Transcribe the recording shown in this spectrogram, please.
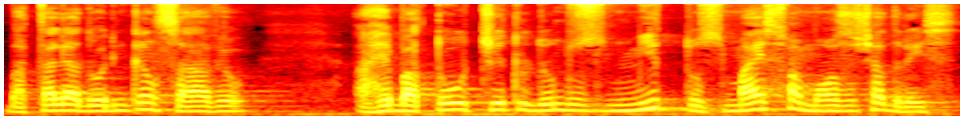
batalhador incansável, arrebatou o título de um dos mitos mais famosos do xadrez,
